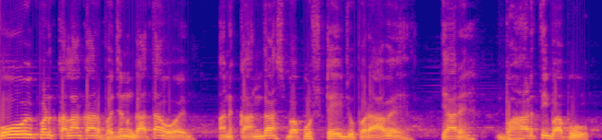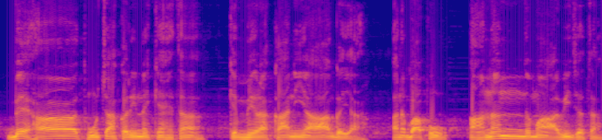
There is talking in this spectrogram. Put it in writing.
કોઈ પણ કલાકાર ભજન ગાતા હોય અને કાનદાસ બાપુ સ્ટેજ ઉપર આવે, ત્યારે ભારતી બાપુ બે હાથ ઊંચા કરીને કહેતા કે મેરા કાનિયા આ ગયા અને બાપુ આનંદમાં આવી જતા.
